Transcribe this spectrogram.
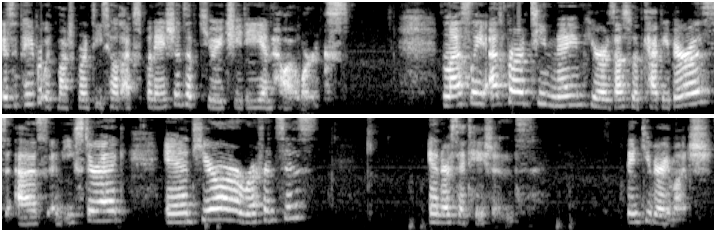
It's a paper with much more detailed explanations of QHED and how it works. And lastly, as per our team name, here is us with capybaras as an Easter egg, and here are our references and our citations. Thank you very much.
